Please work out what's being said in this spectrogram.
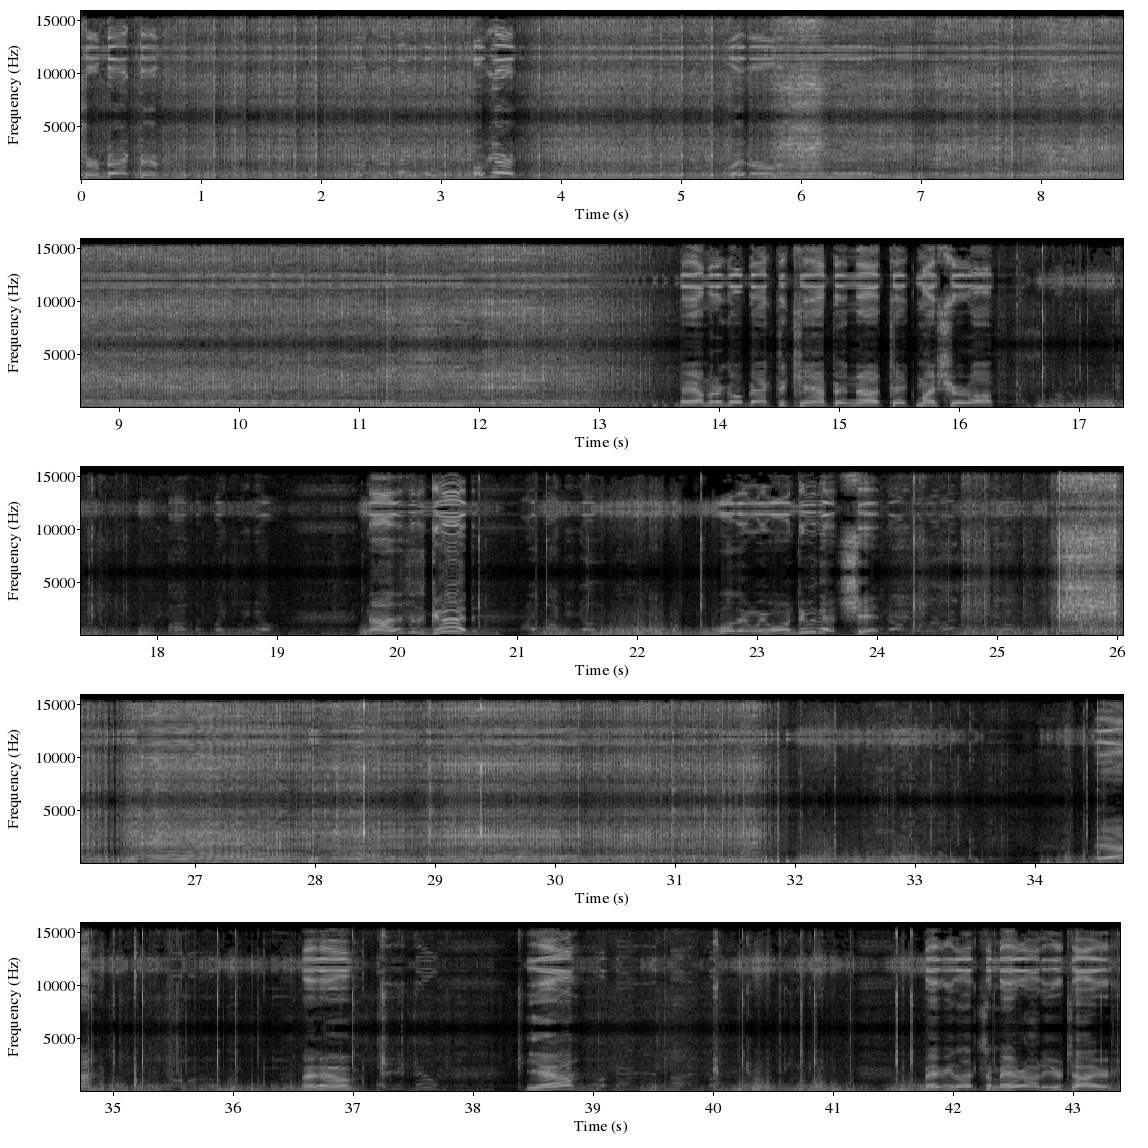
Turn back then. Okay. Later on. Hey, I'm gonna go back to camp and uh, take my shirt off. Not the place we know. No, this is good. I'm not gonna be able to do that. Well, then we won't do that shit. I know, but we're on the trail. Yeah? I know. Are you too? Yeah? Okay, then it's not, it's not. Maybe let some air out of your tire.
